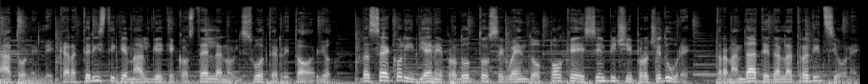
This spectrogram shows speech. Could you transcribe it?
nato nelle caratteristiche malghe che costellano il suo territorio, da secoli viene prodotto seguendo poche e semplici procedure, tramandate dalla tradizione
